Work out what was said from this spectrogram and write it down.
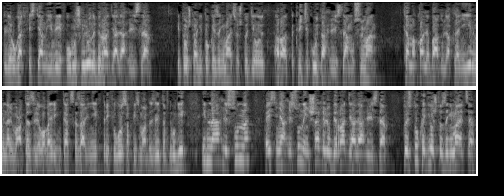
или ругать христиан и евреев, у мушгилю набиради аля ахли ислам. И то, что они только и занимаются, что делают, рад, критикуют ахли ислам, мусульман. Кама каля баду лякланиин мин аль-му'тазля ва как сказали некоторые философы из му'тазлитов других, инна ахли сунна, поистине ахли сунна иншагилю биррадди аля ахли ислам. То есть только делают, что занимается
